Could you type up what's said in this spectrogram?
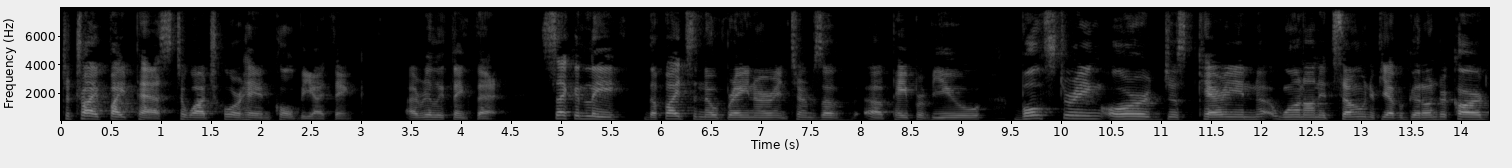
to try Fight Pass to watch Jorge and Colby, I think. I really think that. Secondly, the fight's a no brainer in terms of uh, pay per view, bolstering or just carrying one on its own if you have a good undercard.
